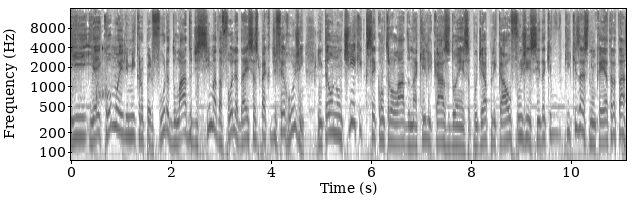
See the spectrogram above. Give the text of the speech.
e, e aí como ele microperfura do lado de cima da folha dá esse aspecto de ferrugem. Então não tinha que ser controlado naquele caso doença, podia aplicar o fungicida que, que quisesse, nunca ia tratar.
